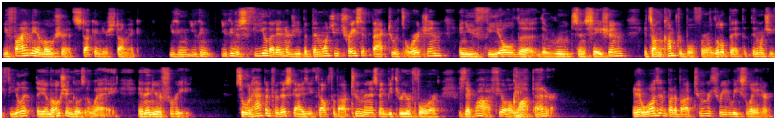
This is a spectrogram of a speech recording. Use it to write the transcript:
you find the emotion, it's stuck in your stomach, you can you can you can just feel that energy but then once you trace it back to its origin and you feel the the root sensation it's uncomfortable for a little bit but then once you feel it the emotion goes away and then you're free. So what happened for this guy is he felt for about two minutes maybe three or four. He's like wow i feel a lot better. And it wasn't but about two or three weeks later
